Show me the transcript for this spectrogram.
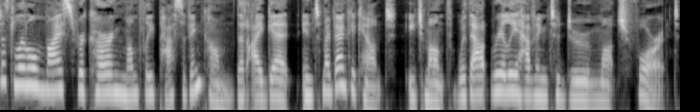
just little nice recurring monthly passive income that I get into my bank account each month without really having to do much for it.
